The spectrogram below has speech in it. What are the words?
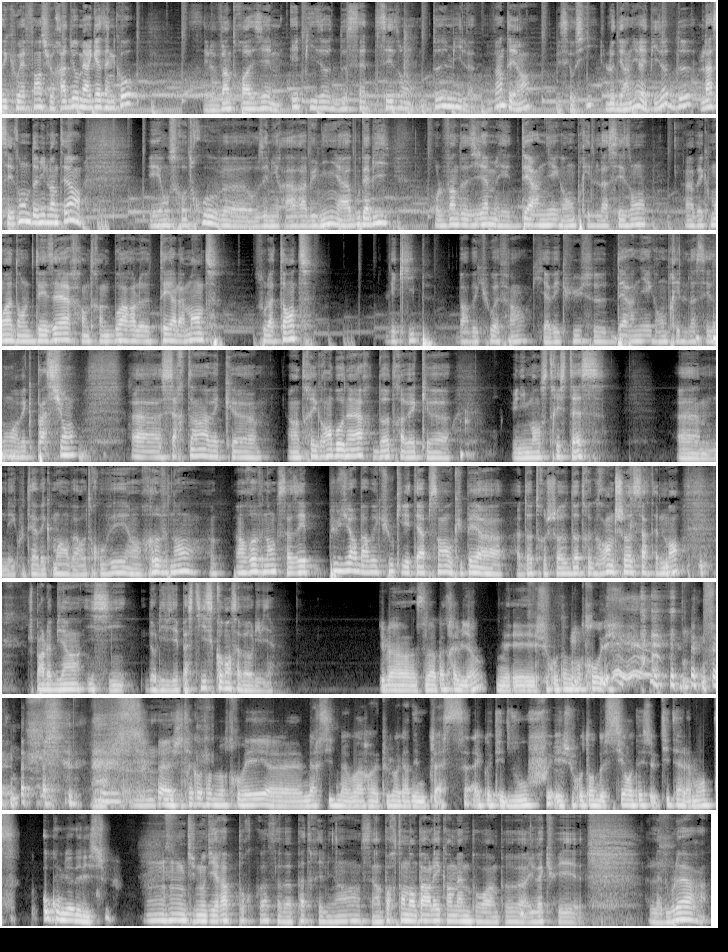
BBQF1 sur Radio Mergazenco. C'est le 23e épisode de cette saison 2021, mais c'est aussi le dernier épisode de la saison 2021. Et on se retrouve euh, aux Émirats Arabes Unis, à Abu Dhabi, pour le 22e et dernier Grand Prix de la saison. Avec moi dans le désert, en train de boire le thé à la menthe, sous la tente, l'équipe Barbecue F1 qui a vécu ce dernier Grand Prix de la saison avec passion, euh, certains avec euh, un très grand bonheur, d'autres avec euh, une immense tristesse. Euh, écoutez, avec moi, on va retrouver un revenant, un, revenant que ça faisait plusieurs barbecues qu'il était absent, occupé à, à d'autres choses, d'autres grandes choses certainement. Je parle bien ici d'Olivier Pastis. Comment ça va, Olivier? Eh ben, ça va pas très bien, mais je suis content de vous retrouver. Euh, je suis très content de vous retrouver. Euh, merci de m'avoir euh, toujours gardé une place à côté de vous. Et je suis content de siroter ce petit thé à la menthe, ô combien délicieux. Mhm, Tu nous diras pourquoi ça va pas très bien. C'est important d'en parler quand même pour un peu évacuer la douleur.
